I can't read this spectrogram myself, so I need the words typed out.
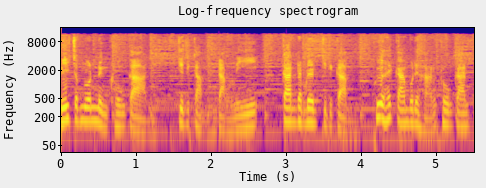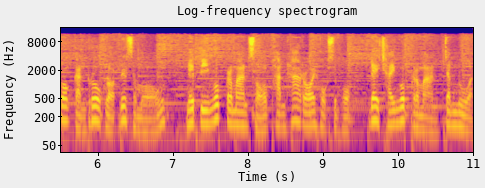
มีจำนวนหนึ่งโครงการ กิจกรรม ดังนี้ การดำเนินกิจกรรม เพื่อให้การบริหารโครงการป้องกันโรคหลอดเลือดสมอง ในปีงบประมาณ 2566 ได้ใช้งบประมาณจำนวน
